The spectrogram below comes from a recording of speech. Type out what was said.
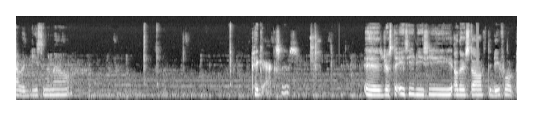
have a decent amount. Pickaxes is just the AC/DC, other stuff, the default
